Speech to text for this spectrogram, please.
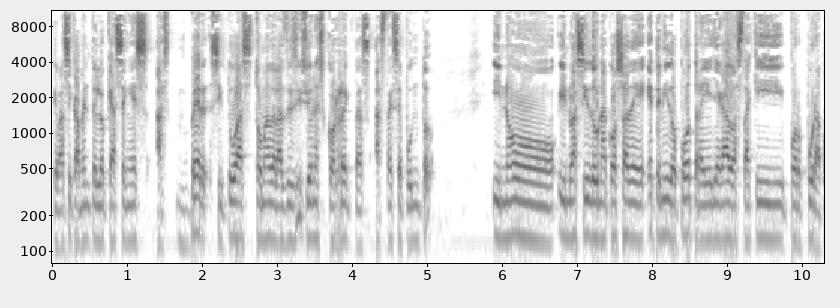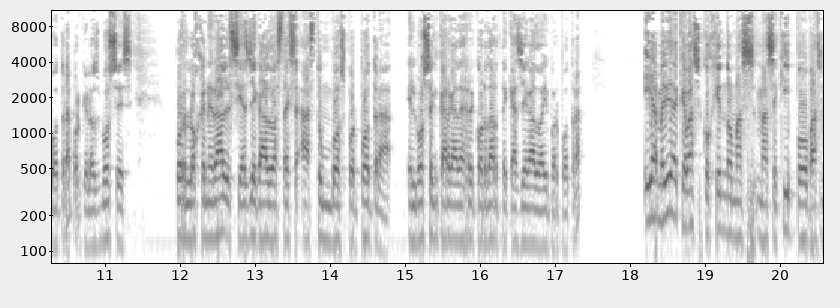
que básicamente lo que hacen es ver si tú has tomado las decisiones correctas hasta ese punto. Y no, y no ha sido una cosa de he tenido potra y he llegado hasta aquí por pura potra, porque los bosses, por lo general, si has llegado hasta, hasta un boss por potra, el boss se encarga de recordarte que has llegado ahí por potra. Y a medida que vas cogiendo más, más equipo, vas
